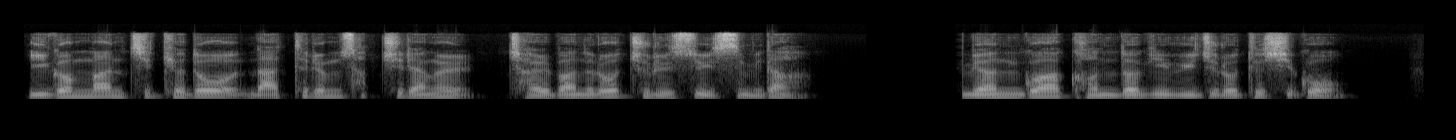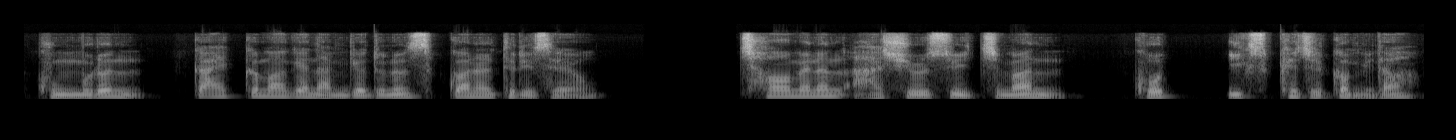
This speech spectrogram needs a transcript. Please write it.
이것만 지켜도 나트륨 섭취량을 절반으로 줄일 수 있습니다. 면과 건더기 위주로 드시고 국물은 깔끔하게 남겨두는 습관을 들이세요. 처음에는 아쉬울 수 있지만 곧 익숙해질 겁니다.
